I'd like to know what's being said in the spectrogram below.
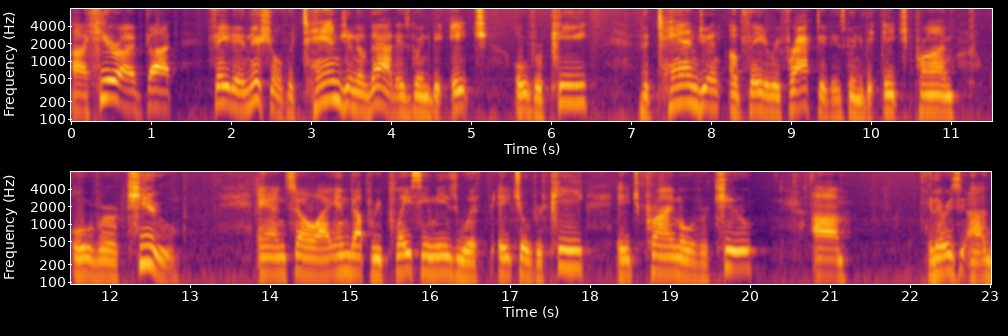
Uh, here I've got theta initial. The tangent of that is going to be h over p. The tangent of theta refracted is going to be h prime over q. And so I end up replacing these with h over p, h prime over q. Um, there is uh,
